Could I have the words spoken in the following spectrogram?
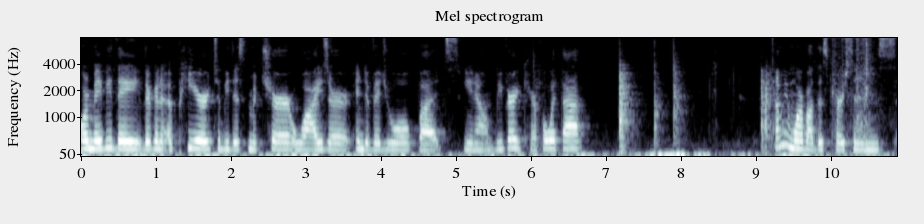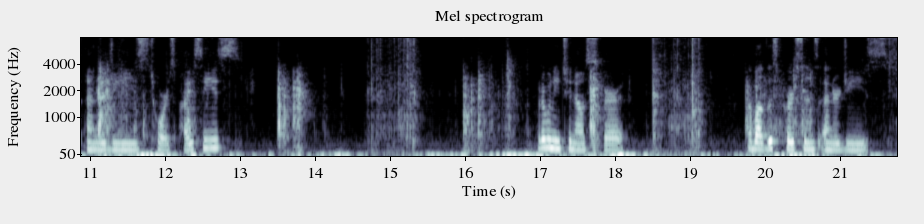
Or maybe they, they're going to appear to be this mature, wiser individual, but, you know, be very careful with that. Tell me more about this person's energies towards Pisces. What do we need to know, Spirit, about this person's energies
